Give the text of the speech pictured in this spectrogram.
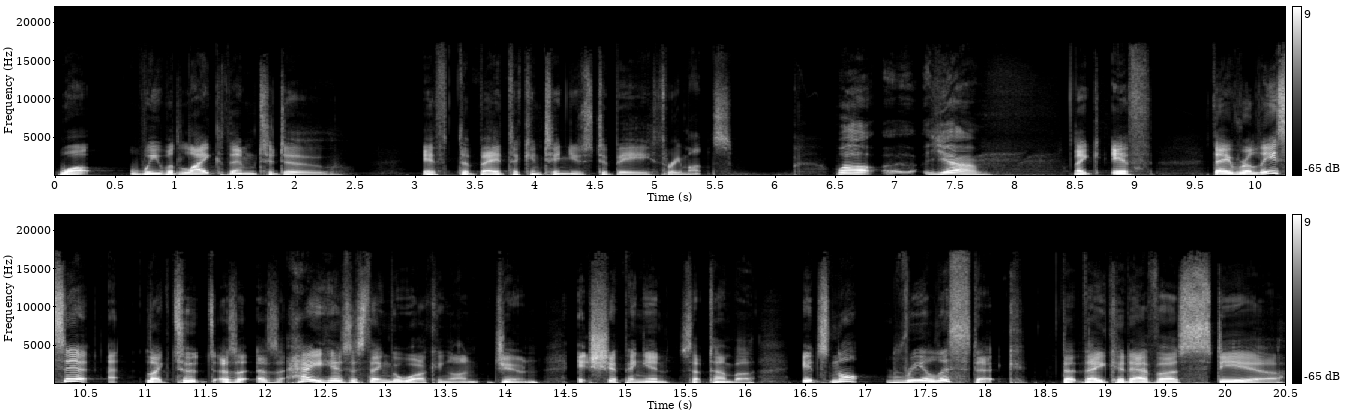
what we would like them to do if the beta continues to be 3 months. Well, uh, yeah. Like if they release it uh, like to as a, as a, hey, here's this thing we're working on, June. It's shipping in September. It's not realistic that they could ever steer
